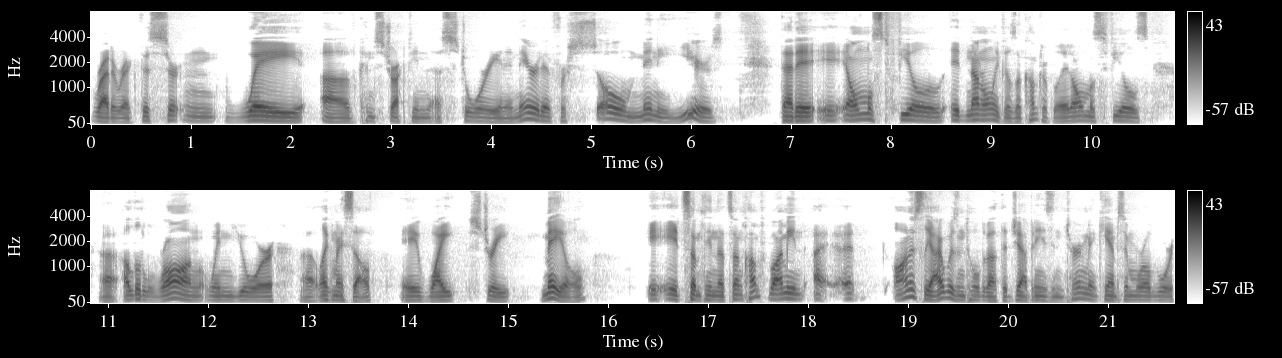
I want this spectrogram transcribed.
rhetoric, this certain way of constructing a story and a narrative for so many years that it, it almost feel it not only feels uncomfortable, it almost feels uh, a little wrong when you're uh, like myself, a white straight male it, it's something that's uncomfortable. I mean, I, I, honestly, I wasn't told about the Japanese internment camps in World War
